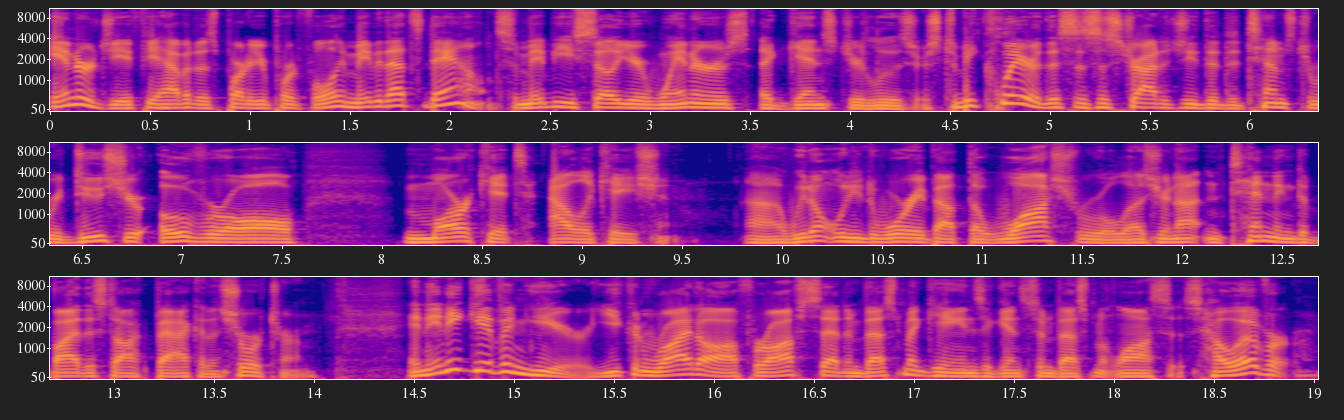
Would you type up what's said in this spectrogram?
energy, if you have it as part of your portfolio, maybe that's down. So maybe you sell your winners against your losers. To be clear, this is a strategy that attempts to reduce your overall market allocation. Uh, we don't need to worry about the wash rule as you're not intending to buy the stock back in the short term. In any given year, you can write off or offset investment gains against investment losses. However,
